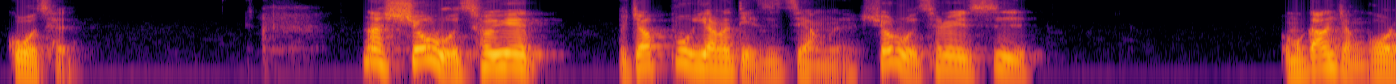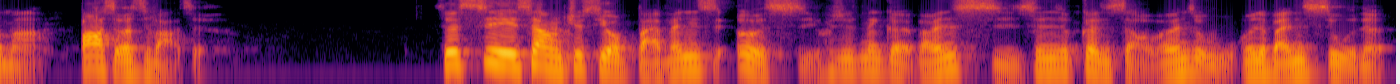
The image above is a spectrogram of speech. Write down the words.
过程。那羞辱策略。比较不一样的点是这样的，羞辱策略是我们刚刚讲过了嘛，八十二次法则。这世界上就是有百分之二十，或者那个百分之十，甚至更少，百分之五或者百分之十五的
